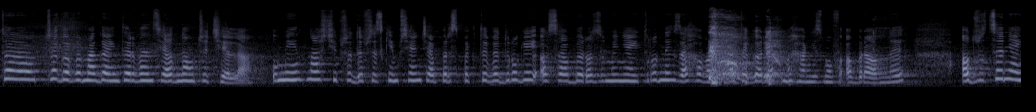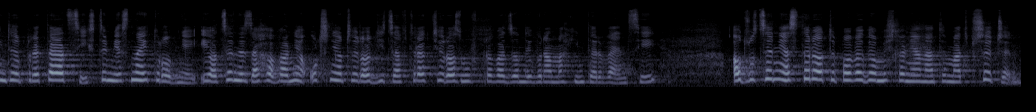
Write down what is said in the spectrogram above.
to, czego wymaga interwencja od nauczyciela. Umiejętności przede wszystkim przyjęcia perspektywy drugiej osoby, rozumienia jej trudnych zachowań w kategoriach mechanizmów obronnych, odrzucenia interpretacji, z tym jest najtrudniej, i oceny zachowania ucznia czy rodzica w trakcie rozmów prowadzonych w ramach interwencji, odrzucenia stereotypowego myślenia na temat przyczyn,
